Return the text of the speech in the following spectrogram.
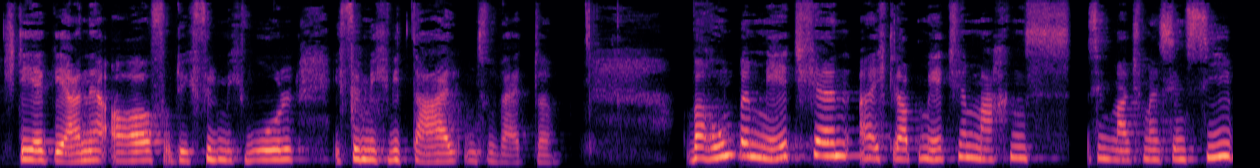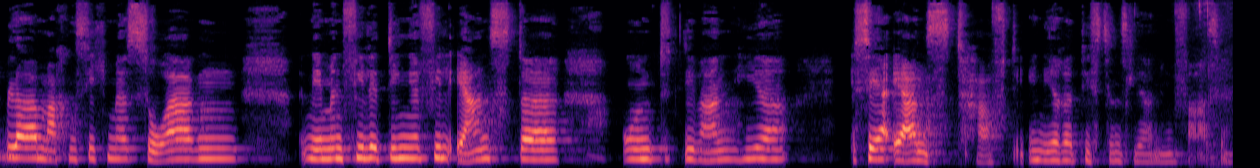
stehe gerne auf oder ich fühle mich wohl, ich fühle mich vital und so weiter. Warum bei Mädchen? Äh, ich glaube, Mädchen machen, sind manchmal sensibler, machen sich mehr Sorgen, nehmen viele Dinge viel ernster und die waren hier sehr ernsthaft in ihrer Distance Learning Phase.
